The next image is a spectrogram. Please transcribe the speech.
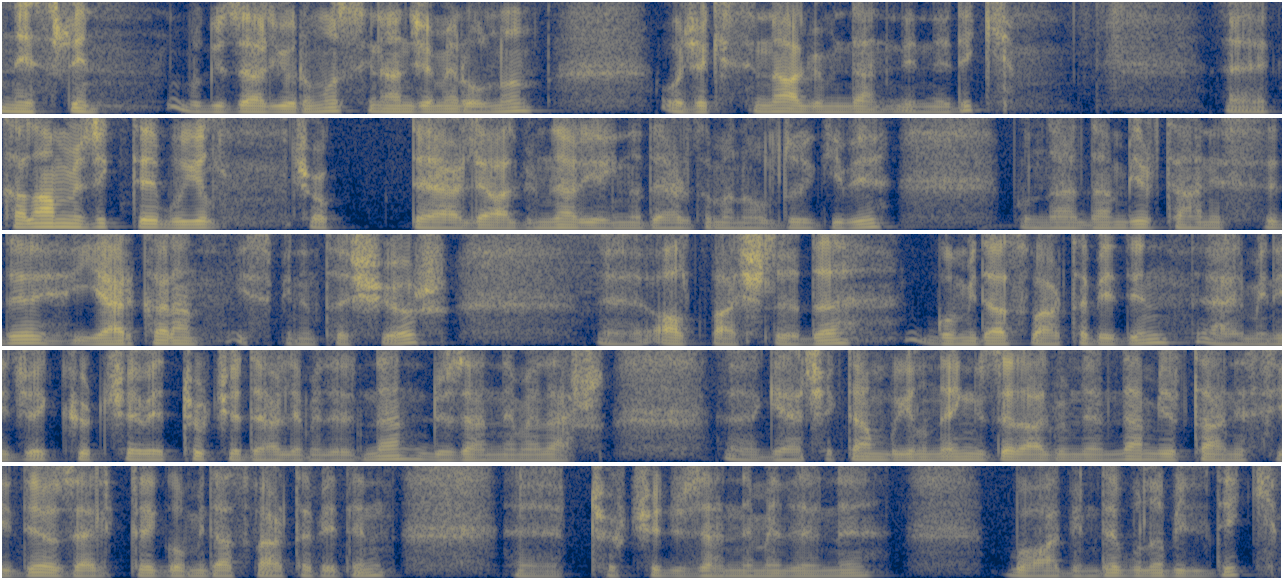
Nesrin bu güzel yorumu Sinan Cemeroğlu'nun Ocak isimli albümünden dinledik. Ee, kalan müzik de bu yıl çok değerli albümler yayınladı her zaman olduğu gibi. Bunlardan bir tanesi de Yer Karan ismini taşıyor. Ee, alt başlığı da Gomidas Vartabed'in Ermenice, Kürtçe ve Türkçe derlemelerinden düzenlemeler. Ee, gerçekten bu yılın en güzel albümlerinden bir tanesiydi. Özellikle Gomidas Vartabed'in e, Türkçe düzenlemelerini bu albümde bulabildik.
